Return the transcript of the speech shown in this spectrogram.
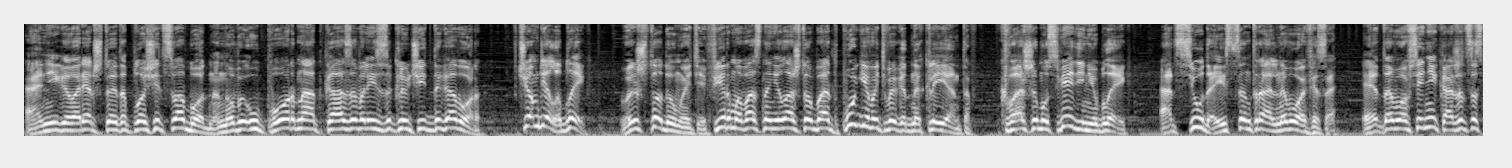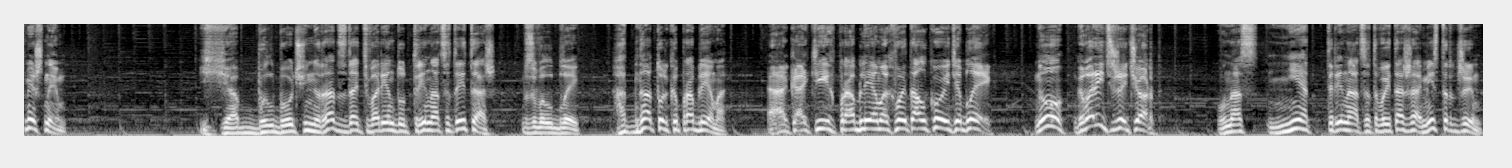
они говорят, что эта площадь свободна, но вы упорно отказывались заключить договор. В чем дело, Блейк? Вы что думаете, фирма вас наняла, чтобы отпугивать выгодных клиентов? К вашему сведению, Блейк, отсюда, из центрального офиса, это вовсе не кажется смешным. «Я был бы очень рад сдать в аренду тринадцатый этаж», – взвыл Блейк. «Одна только проблема». «О каких проблемах вы толкуете, Блейк? Ну, говорите же, черт!» У нас нет тринадцатого этажа, мистер Джим!»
